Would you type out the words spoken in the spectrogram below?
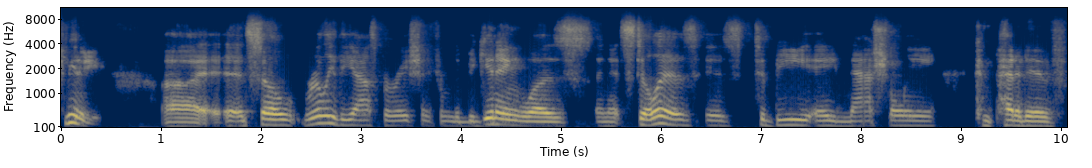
community. Uh, and so, really, the aspiration from the beginning was, and it still is, is to be a nationally competitive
